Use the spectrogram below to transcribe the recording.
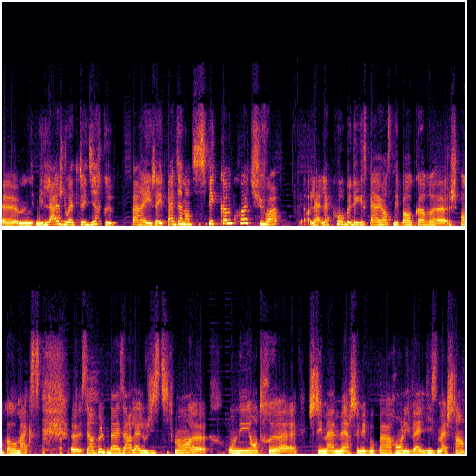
mais là, je dois te dire que pareil, j'avais pas bien anticipé. Comme quoi, tu vois, la, courbe d'expérience n'est pas encore, euh, je suis pas encore au max. Euh, c'est un peu le bazar là logistiquement. Euh, on est entre chez ma mère, chez mes beaux-parents, les valises, machin.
